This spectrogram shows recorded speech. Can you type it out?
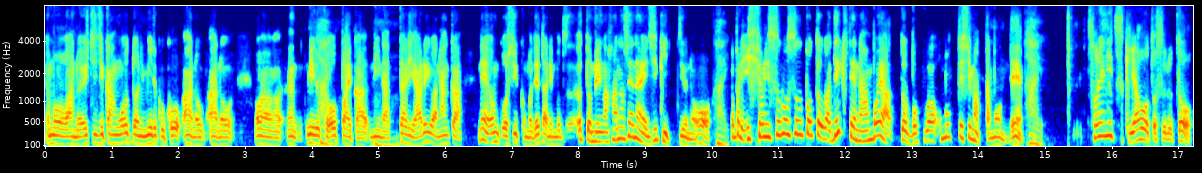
もうあの1時間ごとにミルクこう、あの、あの、あミルクかおっぱいかになったり、あるいはなんかね、うんこおしっこも出たり、もうずっと目が離せない時期っていうのを、はい。やっぱり一緒に過ごすことができてなんぼやと僕は思ってしまったもんで、はい。それに付き合おうとすると、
